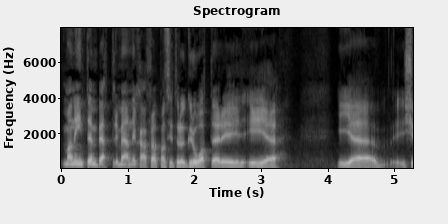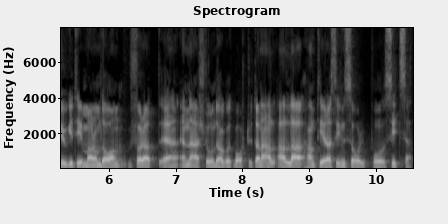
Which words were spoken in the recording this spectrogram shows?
man är inte en bättre människa för att man sitter och gråter i, i, i eh, 20 timmar om dagen för att eh, en närstående har gått bort. Utan all, alla hanterar sin sorg på sitt sätt.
